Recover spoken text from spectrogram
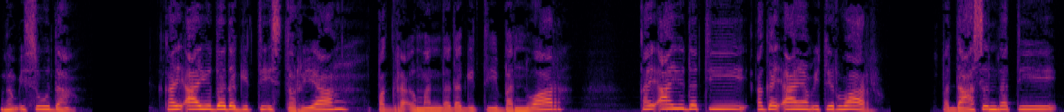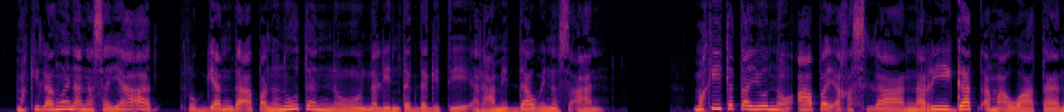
ngam isuda. Kay ayo da dagiti istorya, pagrauman da dagiti banwar, kay ayo da ti agay-ayam itirwar. Padasan da ti makilangan anasayaat, rugyan da a panunutan no nalintag dagiti aramid daw no saan Makita tayo no apay akasla narigat ang maawatan.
